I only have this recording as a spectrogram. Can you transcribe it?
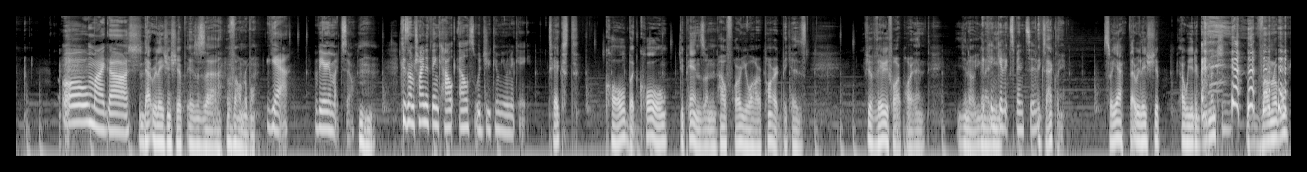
oh my gosh. that relationship is uh, vulnerable. Yeah, very much so. Mm-hmm. Because I'm trying to think how else would you communicate? Text, call, but call depends on how far you are apart because if you're very far apart and you know you're gonna can need get expensive. exactly. So yeah, that relationship. Are we in agreement? vulnerable?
